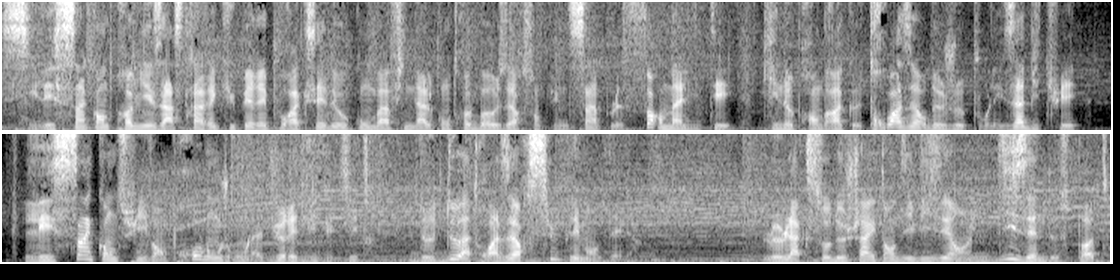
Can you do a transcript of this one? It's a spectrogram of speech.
Si les 50 premiers astres à récupérer pour accéder au combat final contre Bowser sont une simple formalité qui ne prendra que 3 heures de jeu pour les habitués, les 50 suivants prolongeront la durée de vie du titre de 2 à 3 heures supplémentaires. Le lac Saut de Chat étant divisé en une dizaine de spots,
